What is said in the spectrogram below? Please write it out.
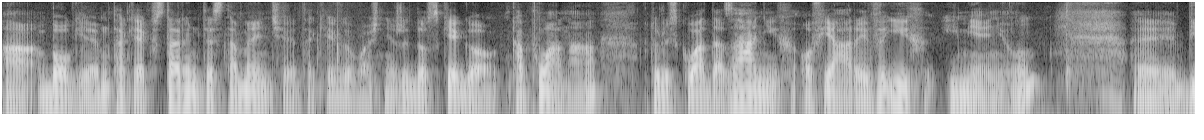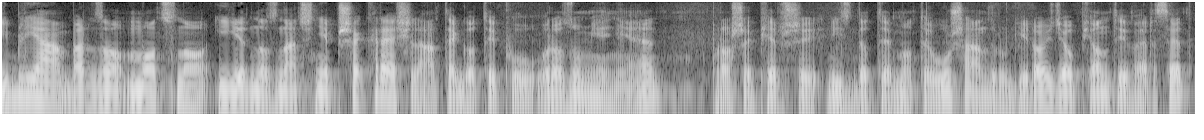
a Bogiem, tak jak w Starym Testamencie, takiego właśnie żydowskiego kapłana, który składa za nich ofiary w ich imieniu. E, Biblia bardzo mocno i jednoznacznie przekreśla tego typu rozumienie. Proszę, pierwszy list do Tymoteusza, drugi rozdział, piąty werset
